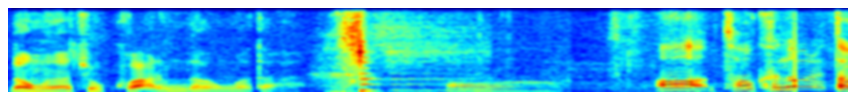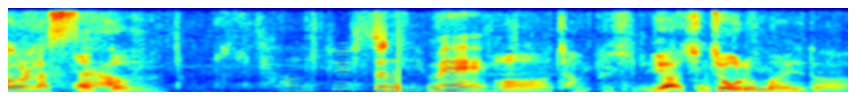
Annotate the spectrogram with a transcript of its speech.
너무나 좋고 아름다운 거다. 어, 어, 저 그 노래 떠올랐어요. 어떤? 장필수님의 아 장필수. 야 진짜 오랜만이다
